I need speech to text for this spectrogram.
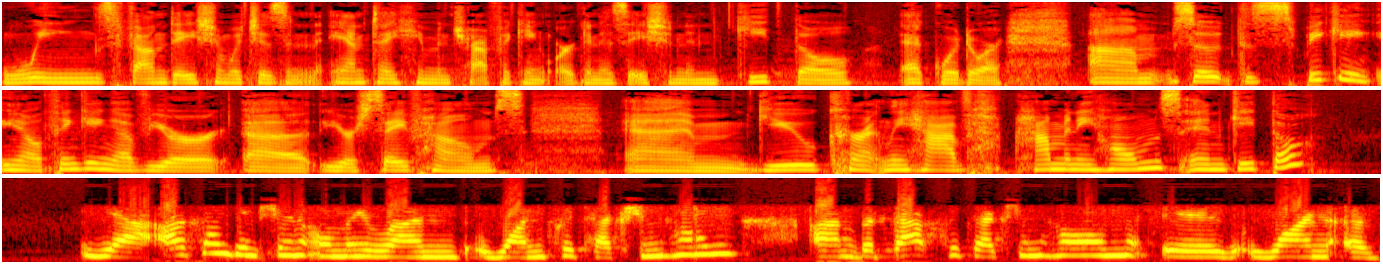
Wings Foundation, which is an anti-human trafficking organization in Quito, Ecuador. Um, so, speaking, you know, thinking of your uh, your safe homes, um, you currently have how many homes in Quito? Yeah, our foundation only runs one protection home, um, but that protection home is one of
